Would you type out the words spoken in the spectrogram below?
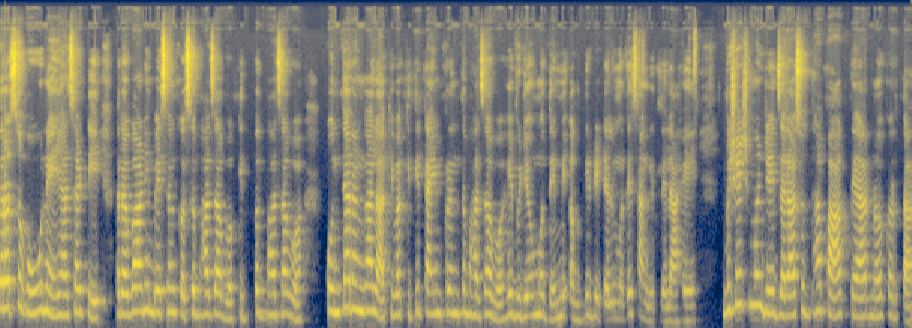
तर असं होऊ नये यासाठी रवा आणि बेसन कसं भाजावं कितपत भाजावं कोणत्या रंगाला किंवा किती टाइम पर्यंत भाजावं हे व्हिडिओमध्ये मी अगदी डिटेलमध्ये सांगितलेलं आहे. विशेष म्हणजे जरा सुद्धा पाक तयार न करता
